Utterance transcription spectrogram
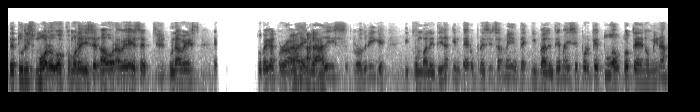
de turismólogos, como le dicen ahora a veces. Una vez tuve en el programa de Gladys Rodríguez y con Valentina Quintero precisamente, y Valentina me dice, ¿por qué tú auto te denominas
